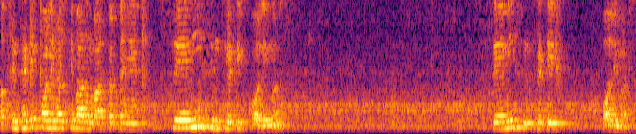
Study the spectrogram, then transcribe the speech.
अब सिंथेटिक पॉलीमर्स के बाद हम बात करते हैं। Semi synthetic polymers semi synthetic polymers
